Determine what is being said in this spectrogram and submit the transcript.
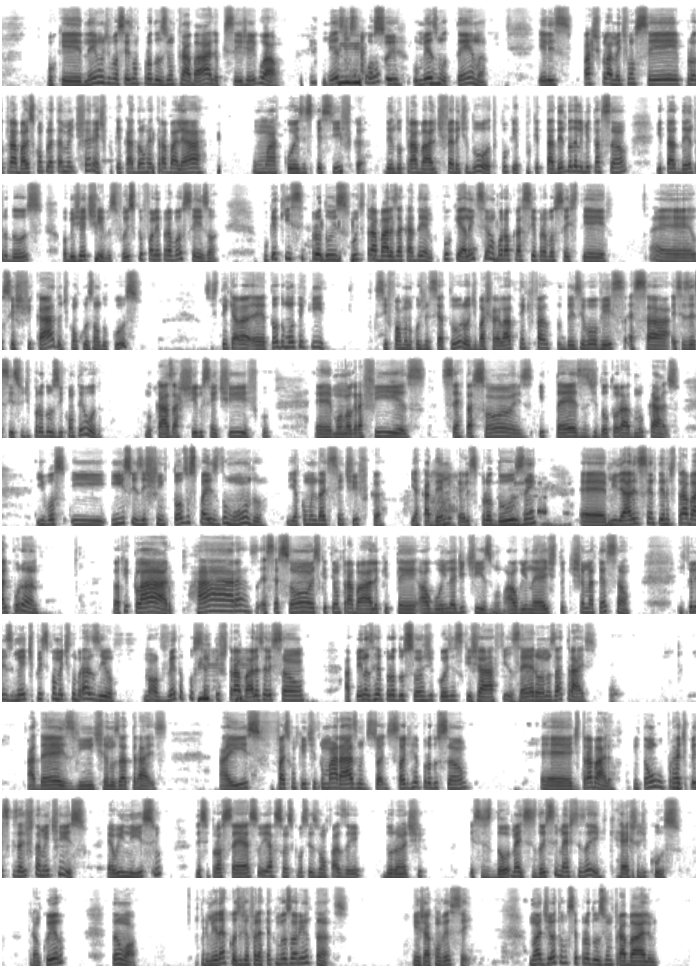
porque nenhum de vocês vão produzir um trabalho que seja igual. Mesmo se possuir o mesmo tema, eles particularmente vão ser para trabalhos completamente diferentes, porque cada um vai trabalhar uma coisa específica dentro do trabalho diferente do outro. Por quê? Porque está dentro da limitação e está dentro dos objetivos. Foi isso que eu falei para vocês, ó. Por que, que se produz muitos trabalhos acadêmicos? Porque além de ser uma burocracia para vocês ter é, o certificado de conclusão do curso, vocês têm que, é, todo mundo tem que se forma no curso de licenciatura ou de bacharelado tem que desenvolver essa, esse exercício de produzir conteúdo. No caso, artigos científicos, é, monografias, dissertações e teses de doutorado, no caso. E, você, e, isso existe em todos os países do mundo e a comunidade científica e acadêmica, eles produzem é, milhares e centenas de trabalho por ano. Só que, claro, raras exceções que tem um trabalho que tem algum ineditismo, algo inédito que chame a atenção. Infelizmente, principalmente no Brasil, 90% dos trabalhos eles são apenas reproduções de coisas que já fizeram anos atrás. Há 10, 20 anos atrás. Aí isso faz com que a gente tenha um marasmo de só, de, só de reprodução é, de trabalho. Então, o projeto de pesquisa é justamente isso. É o início desse processo e ações que vocês vão fazer durante esses, do, esses dois semestres aí, que resta de curso. Tranquilo? Então, ó, primeira coisa, eu já falei até com meus orientantes, quem já conversei. Não adianta você produzir um trabalho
